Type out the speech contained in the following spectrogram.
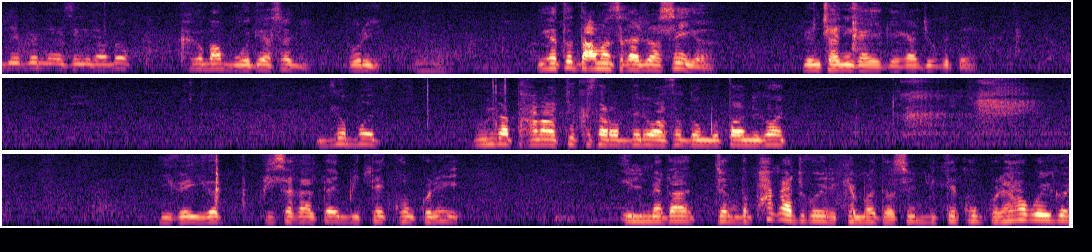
이제 그 내석이라도 그것만 못해서 돌이. 이것도 남아서 가져왔어 이거. 윤찬이가 얘기해가지고 그때. 이거 뭐 우리가 다 놨지. 그 사람들이 와서 놓은 것도 아니고. 이거 이거 비서갈 때 밑에 콩쿠리 1m 정도 파가지고 이렇게 묻어서 밑에 콩쿠리 하고 이거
